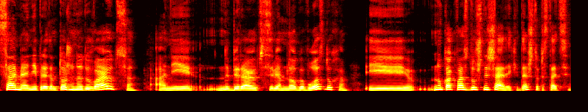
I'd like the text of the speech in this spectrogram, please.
Сами они при этом тоже надуваются, они набирают в себя много воздуха, и, ну, как воздушные шарики, да, чтобы стать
